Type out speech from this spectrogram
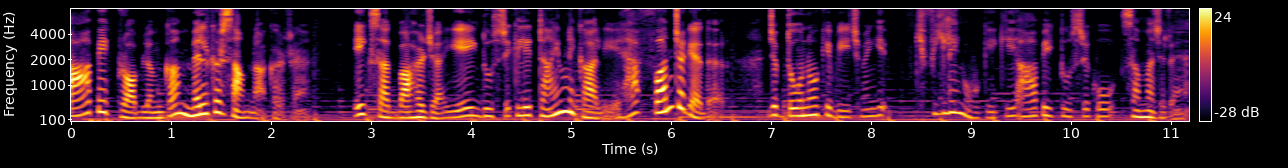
आप एक प्रॉब्लम का मिलकर सामना कर रहे हैं. एक साथ बाहर जाइए, एक दूसरे के लिए टाइम निकालिए हैव फन टुगेदर जब दोनों के बीच में ये फीलिंग होगी कि आप एक दूसरे को समझ रहे हैं,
